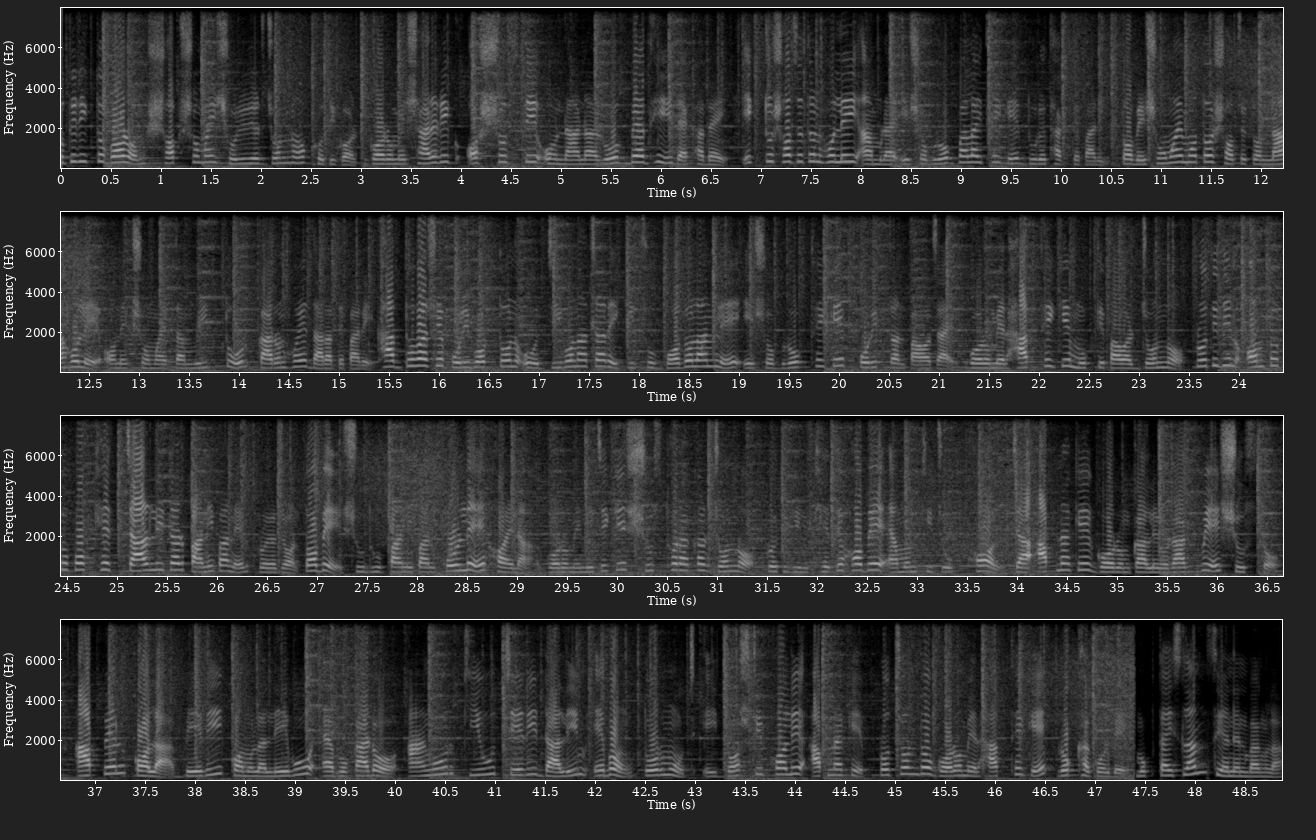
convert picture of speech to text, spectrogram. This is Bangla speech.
অতিরিক্ত গরম সবসময় শরীরের জন্য ক্ষতিকর। গরমে শারীরিক অস্বস্তি ও নানা রোগ ব্যাধি দেখা দেয়। একটু সচেতন হলেই আমরা এসব রোগবালাই থেকে দূরে থাকতে পারি। তবে সময় মতো সচেতন না হলে অনেক সময় তা মৃত্যুর কারণ হয়ে দাঁড়াতে পারে। খাদ্যাভ্যাসে পরিবর্তন ও জীবনাচারে কিছু বদল আনলে এসব রোগ থেকে পরিত্রাণ পাওয়া যায়। গরমের হাত থেকে মুক্তি পাওয়ার জন্য প্রতিদিন অন্তত পক্ষে চার লিটার পানি পানের প্রয়োজন। তবে শুধু পানি পান করলে হয় না, গরমে নিজেকে সুস্থ রাখার জন্য প্রতিদিন খেতে হবে এমন কিছু ফল যা আপনাকে গরমকালেও রাখবে সুস্থ। আপেল, কলা, বেরি, কমলা লেবু, অ্যাভোকাডো, আঙুর, কিউ, চেরি, ডালিম এবং তরমুজ এই দশটি ফলে আপনাকে প্রচণ্ড গরমের হাত থেকে রক্ষা করবে। মুক্তা ইসলাম, সিএনএন বাংলা।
